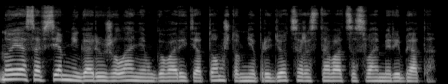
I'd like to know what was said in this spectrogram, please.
«Но я совсем не горю желанием говорить о том, что мне придется расставаться с вами, ребята».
